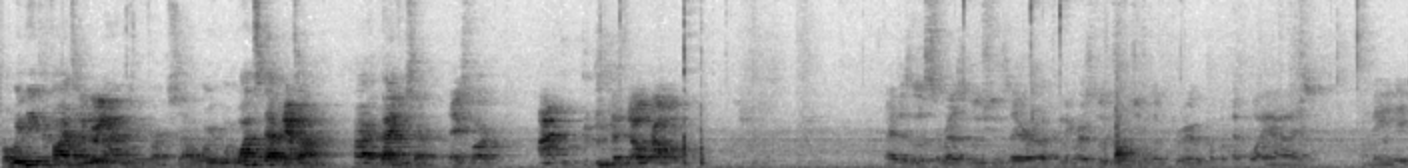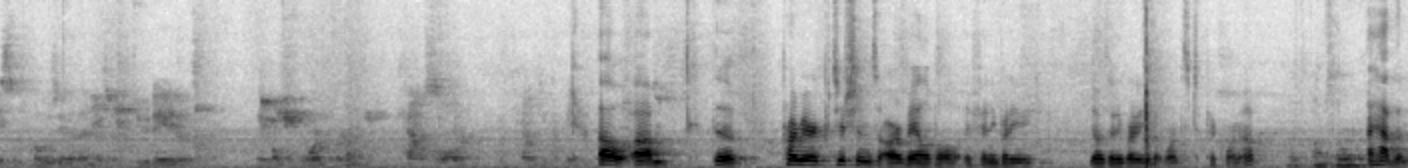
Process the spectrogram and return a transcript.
But we need to find somebody to Agreed. manage it first, so we, we- one step at a time. All right, thank you, sir. Thanks, Mark. I, that's no problem. I have this list of resolutions there, upcoming resolutions you can look through, a couple of FYIs, a May Day symposium, and then there's a due date of April fourth for council and county committee. Oh, um, the primary petitions are available if anybody knows anybody that wants to pick one up. I'm sorry? I have them.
